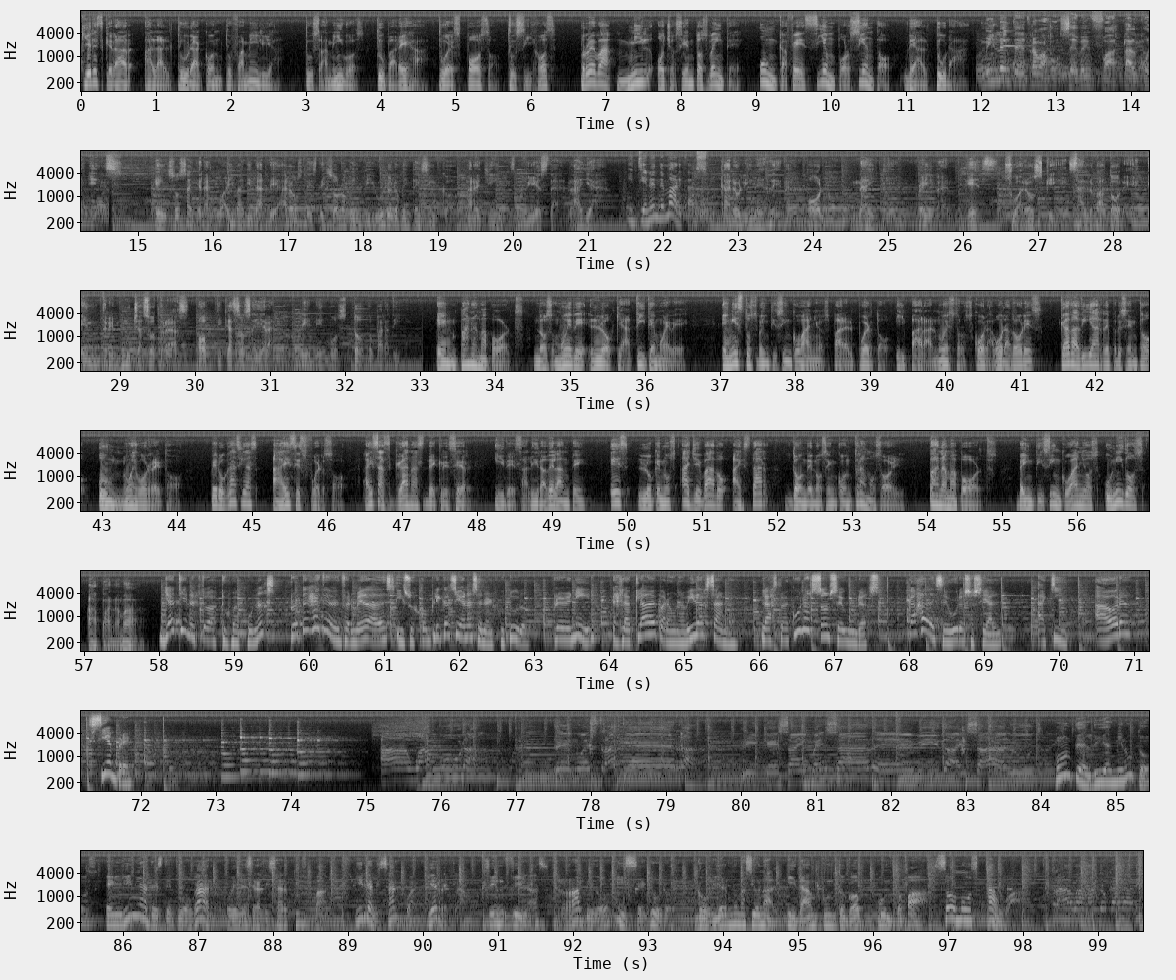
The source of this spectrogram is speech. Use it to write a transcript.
¿Quieres quedar a la altura con tu familia, tus amigos, tu pareja, tu esposo, tus hijos? Prueba 1820, un café 100% de altura. Mis lentes de trabajo se ven fatal con jeans. En Sosa y Arango hay variedad de aros desde solo $21.95 para jeans, fiesta, playa. Y tienen de marcas. Carolina Herrera, Polo, Nike, Ray-Ban, Guess, Swarovski, Salvatore, entre muchas otras. Óptica Sosa y Arango, tenemos todo para ti. En Panama Ports nos mueve lo que a ti te mueve. En estos 25 años para el puerto y para nuestros colaboradores, cada día representó un nuevo reto. Pero gracias a ese esfuerzo, a esas ganas de crecer y de salir adelante, es lo que nos ha llevado a estar donde nos encontramos hoy. Panama Ports, 25 años unidos a Panamá. ¿Ya tienes todas tus vacunas? Protégete de enfermedades y sus complicaciones en el futuro. Prevenir es la clave para una vida sana. Las vacunas son seguras. Caja de Seguro Social. Aquí, ahora, siempre. Ponte al día en minutos. En línea desde tu hogar puedes realizar tus pagos y realizar cualquier reclamo. Sin filas, rápido y seguro. Gobierno Nacional y dan.gov.pa. Somos agua. Trabajando cada día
